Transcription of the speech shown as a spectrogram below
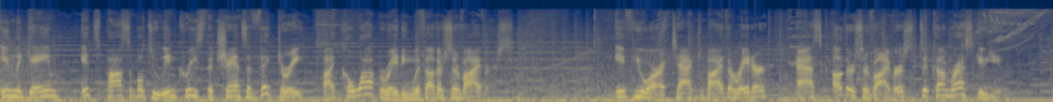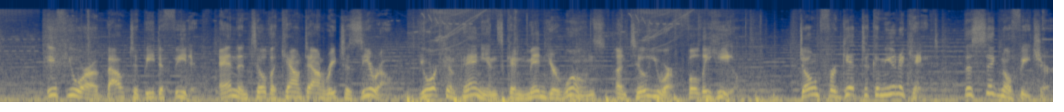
In the game, it's possible to increase the chance of victory by cooperating with other survivors. If you are attacked by the Raider, ask other survivors to come rescue you. If you are about to be defeated and until the countdown reaches zero, your companions can mend your wounds until you are fully healed. Don't forget to communicate. The Signal feature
